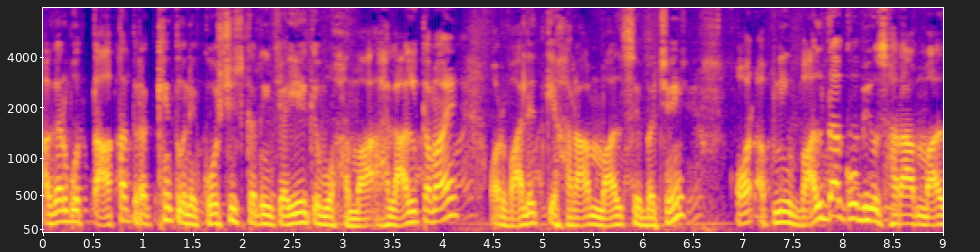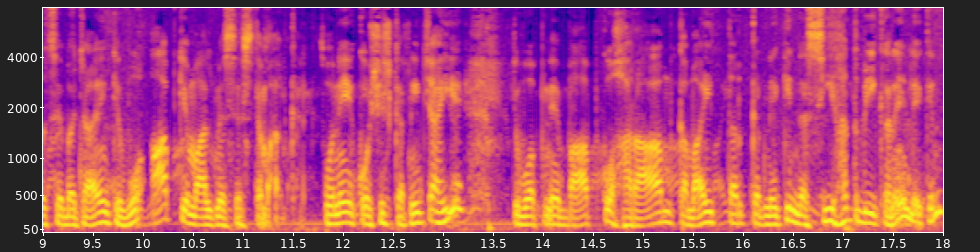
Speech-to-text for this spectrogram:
अगर वो ताकत रखें तो उन्हें कोशिश करनी चाहिए कि वो हलाल कमाएँ और वालिद के हराम माल से बचें और अपनी वालदा को भी उस हराम माल से बचाएँ कि वो आपके माल में से इस्तेमाल करें। तो उन्हें ये कोशिश करनी चाहिए कि वो अपने बाप को हराम कमाई तर्क करने की नसीहत भी करें, लेकिन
